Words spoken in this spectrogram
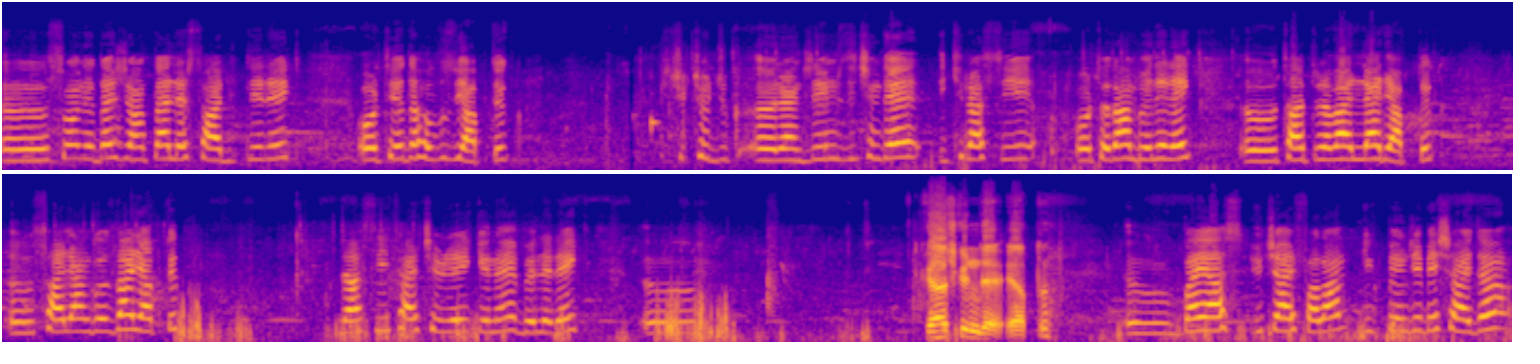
e, sonra da jantlarla sabitleyerek ortaya da havuz yaptık. Küçük çocuk öğrencilerimiz için de iki lastiği ortadan bölerek e, tatraveller yaptık. E, salyangozlar yaptık. Lastiği ters çevirerek gene bölerek e, Kaç günde yaptın? Ee, bayağı 3 ay falan. İlk önce 5 ayda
